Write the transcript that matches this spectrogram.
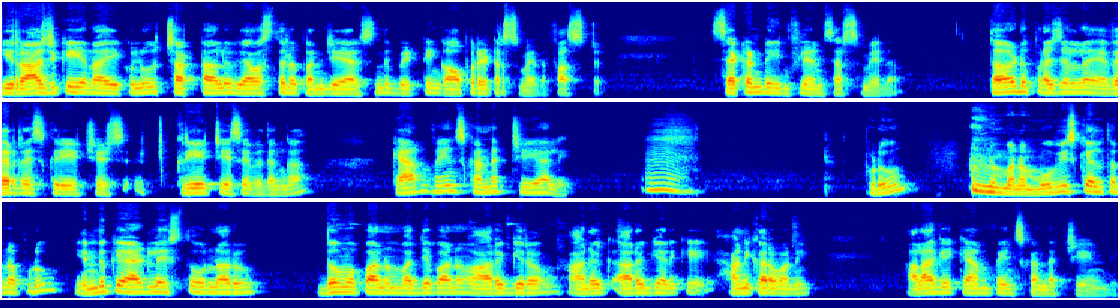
ఈ రాజకీయ నాయకులు చట్టాలు వ్యవస్థలు పనిచేయాల్సింది బెట్టింగ్ ఆపరేటర్స్ మీద ఫస్ట్. సెకండ్ ఇన్ఫ్లుయెన్సర్స్ మీద. థర్డ్ ప్రజల్లో అవేర్నెస్ క్రియేట్ చేసే క్రియేట్ చేసే విధంగా క్యాంపెయిన్స్ కండక్ట్ చేయాలి. ఇప్పుడు మనం మూవీస్కి వెళ్తున్నప్పుడు ఎందుకు యాడ్లు వేస్తూ ఉన్నారు? ధూమపానం మద్యపానం ఆరోగ్యం ఆరోగ్యానికి హానికరం అని. అలాగే క్యాంపెయిన్స్ కండక్ట్ చేయండి.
